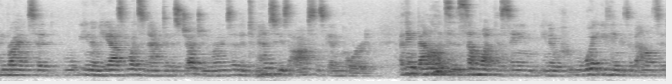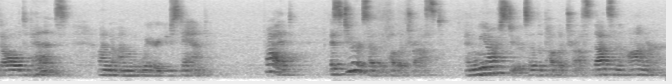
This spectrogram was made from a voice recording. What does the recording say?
And Brian said, you know, he asked, what's an activist judge? And Brian said, it depends whose ox is getting gored. I think balance is somewhat the same, you know, what you think is a balance, it all depends on, on where you stand. But as stewards of the public trust, and we are stewards of the public trust, that's an honor.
